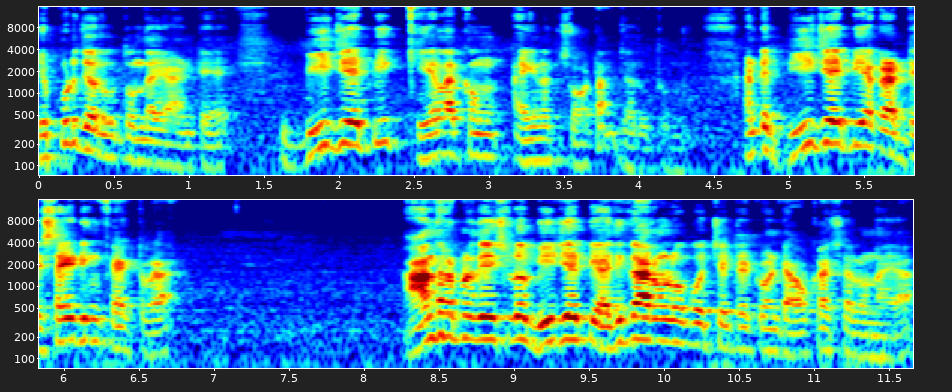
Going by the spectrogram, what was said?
ఎప్పుడు జరుగుతుందా అంటే బీజేపీ కీలకం అయిన చోట జరుగుతుంది. అంటే బీజేపీ అక్కడ డిసైడింగ్ ఫ్యాక్టరా ఆంధ్రప్రదేశ్లో బీజేపీ అధికారంలోకి వచ్చేటటువంటి అవకాశాలు ఉన్నాయా?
